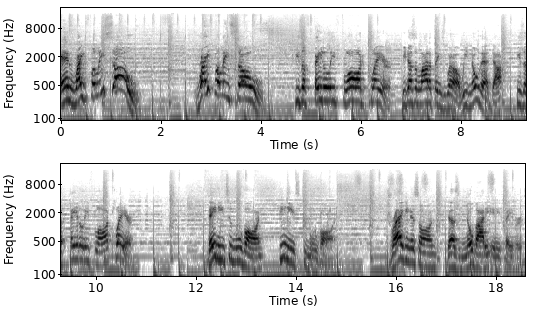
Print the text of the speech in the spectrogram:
And rightfully so. Rightfully so. He's a fatally flawed player. He does a lot of things well. We know that, Doc. He's a fatally flawed player. They need to move on. He needs to move on. Dragging this on does nobody any favors.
